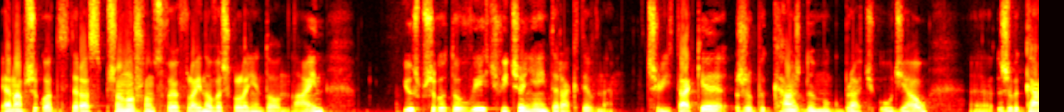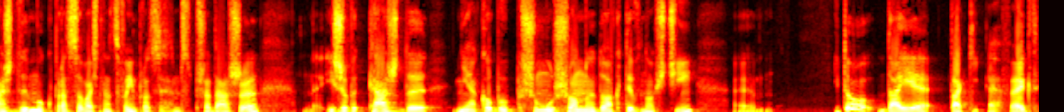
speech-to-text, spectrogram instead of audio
Ja na przykład teraz przenosząc swoje offline'owe szkolenie do online, już przygotowuję ćwiczenia interaktywne, czyli takie, żeby każdy mógł brać udział, e, żeby każdy mógł pracować nad swoim procesem sprzedaży i żeby każdy niejako był przymuszony do aktywności. E, I to daje taki efekt,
